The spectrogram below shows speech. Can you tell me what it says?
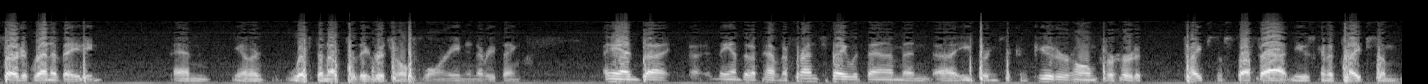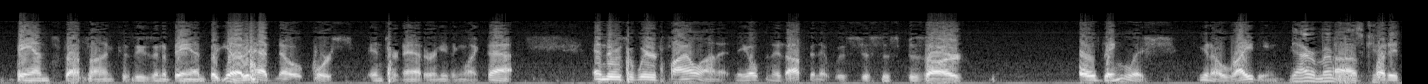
started renovating and you know lifting up to the original flooring and everything. And uh, uh, they ended up having a friend stay with them, and uh, he brings the computer home for her to type some stuff at, and he was going to type some band stuff on because he was in a band. But you know, they had no, of course, internet or anything like that. And there was a weird file on it, and he opened it up, and it was just this bizarre old English, you know, writing. Yeah, I remember Uh, this case. but it,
